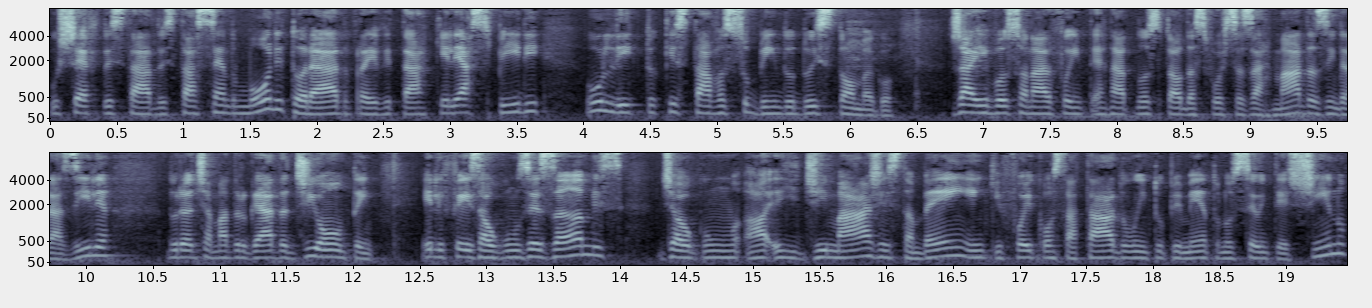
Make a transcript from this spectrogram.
o chefe do Estado está sendo monitorado para evitar que ele aspire o líquido que estava subindo do estômago. Jair Bolsonaro foi internado no Hospital das Forças Armadas, em Brasília, durante a madrugada de ontem. Ele fez alguns exames de, algum, ah, de imagens também, em que foi constatado um entupimento no seu intestino,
